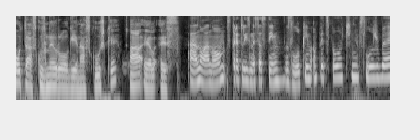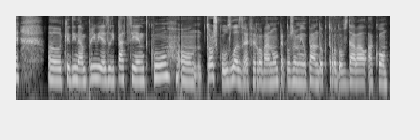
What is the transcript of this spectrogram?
otázku z neurológie na skúške, ALS. Áno, áno, stretli sme sa s tým s Lukým opäť spoločne v službe, eh, kedy nám priviezli pacientku, eh, trošku zle zreferovanú, pretože mi ju pán doktor dovzdával ako,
